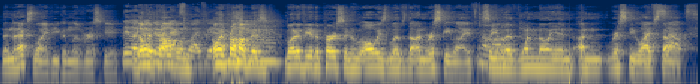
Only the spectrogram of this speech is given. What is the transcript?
Then the next life you can live risky. Be But the only problem, life, yeah. only problem is, what if you're the person who always lives the unrisky life? So you live one million unrisky lifestyle. sucks.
